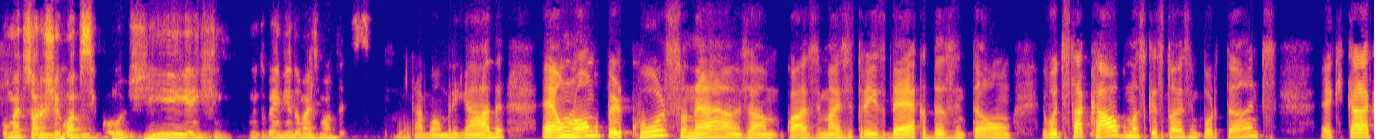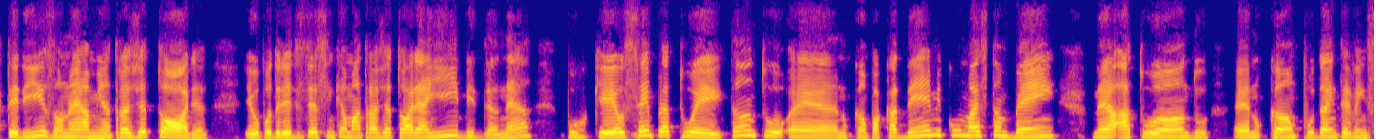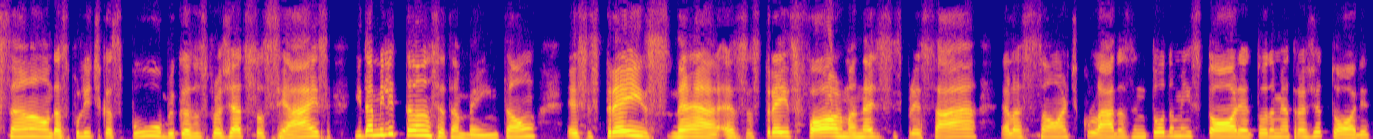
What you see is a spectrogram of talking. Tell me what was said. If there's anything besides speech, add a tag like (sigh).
como é que a senhora chegou à uhum. psicologia, enfim. Muito bem-vinda mais uma vez. Tá bom, obrigada. É um longo percurso, né? Já quase mais de três décadas, então eu vou destacar algumas questões importantes é, que caracterizam né, a minha trajetória. Eu poderia dizer assim que é uma trajetória híbrida, né? Porque eu sempre atuei tanto é, no campo acadêmico, mas também né, atuando é, no campo da intervenção, das políticas públicas, dos projetos sociais e da militância também. Então, esses três, né, essas três formas né, de se expressar, elas são articuladas em toda a minha história, toda a minha trajetória.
